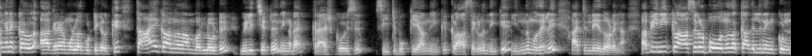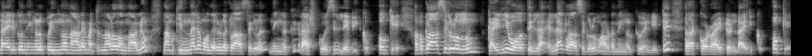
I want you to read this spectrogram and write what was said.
അങ്ങനെയൊക്കെയുള്ള ആഗ്രഹമുള്ള കുട്ടികൾക്ക് താഴെ കാണുന്ന നമ്പറിലോട്ട് വിളിച്ചിട്ട് നിങ്ങളുടെ ക്രാഷ് കോഴ്സ് സീറ്റ് ബുക്ക് ചെയ്യാം. നിങ്ങൾക്ക് ക്ലാസ്സുകൾ നിങ്ങൾക്ക് ഇന്ന് മുതൽ അറ്റൻഡ് ചെയ്ത് തുടങ്ങാം. അപ്പൊ ഇനി ക്ലാസ്സുകൾ പോകുന്നതൊക്കെ അതിൽ നിങ്ങൾക്ക് ഉണ്ടായിരിക്കും. നിങ്ങൾ ഇപ്പോൾ ഇന്നോ നാളെ മറ്റന്നാളോ വന്നാലും നമുക്ക് ഇന്നലെ മുതലുള്ള ക്ലാസ്സുകൾ നിങ്ങൾക്ക് ക്രാഷ് കോഴ്സിൽ ലഭിക്കും. ഓക്കെ അപ്പൊ ക്ലാസ്സുകളൊന്നും കഴിഞ്ഞു പോകത്തില്ല. എല്ലാ ക്ലാസ്സുകളും അവിടെ നിങ്ങൾക്ക് വേണ്ടിയിട്ട് റെക്കോർഡായിട്ടുണ്ടായിരിക്കും ഓക്കെ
